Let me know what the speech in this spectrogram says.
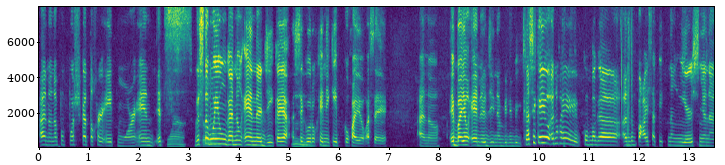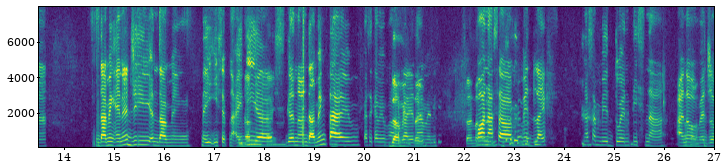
ano, napupush ka to create more and it's, Yeah, gusto mo totoo. yung ganong energy, kaya Mm. siguro kinikip ko kayo kasi, ano, iba yung energy na binibig. Kasi kayo, ano kayo, eh, kumbaga, andun pa kayo sa peak ng years nyo na daming energy, ang daming naiisip na daming ideas, time. ganon, daming time. Kasi kami mga Daming kagaya time. namin Sana mga nasa midlife, nasa mid-20s na, ano, Aha. medyo,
